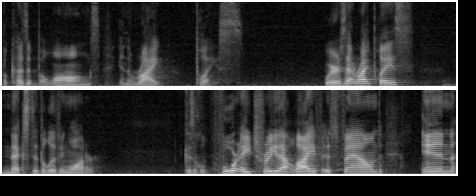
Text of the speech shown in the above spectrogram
because it belongs in the right place. Where is that right place? Next to the living water. Because for a tree, that life is found in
